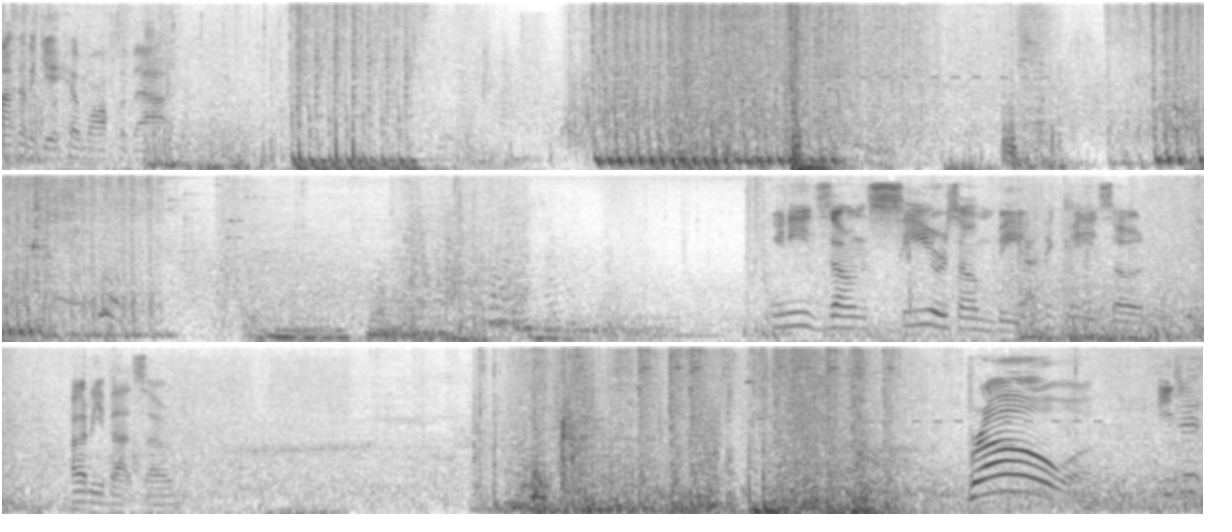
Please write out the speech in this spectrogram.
not going to get him off of that. We need zone C or zone B? I think we need zone... I gotta need that zone. Bro! He did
